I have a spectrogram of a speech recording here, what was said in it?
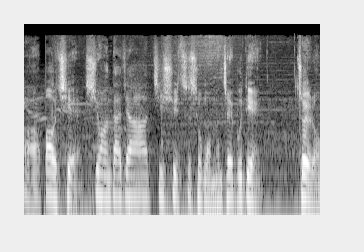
啊，抱歉，希望大家继续支持我们这部电影《坠龙》。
